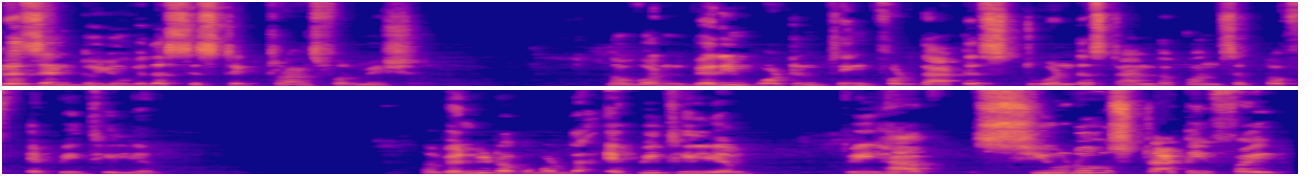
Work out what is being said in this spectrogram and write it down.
present to you with a cystic transformation? Now, one very important thing for that is to understand the concept of epithelium. Now, when we talk about the epithelium, we have pseudo stratified,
